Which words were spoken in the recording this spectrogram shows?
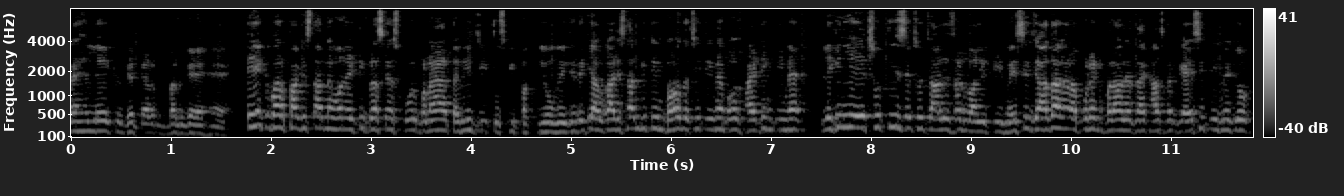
पहले क्रिकेटर बन गए हैं। एक बार पाकिस्तान ने 180 प्लस का स्कोर बनाया, तभी जीत उसकी पक्की हो गई। थी देखिए, अफ़गानिस्तान की टीम बहुत अच्छी टीम है, बहुत फाइटिंग टीम है, लेकिन ये 130 140 रन वाली टीम है। इससे ज़्यादा अगर अपोनेंट बना लेता है खास करके ऐसी टीमें जो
